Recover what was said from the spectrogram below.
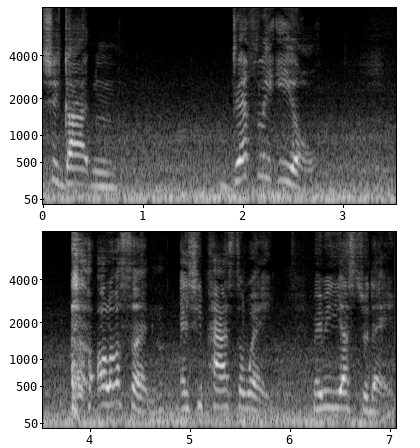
she gotten deathly ill all of a sudden, and she passed away, maybe yesterday.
